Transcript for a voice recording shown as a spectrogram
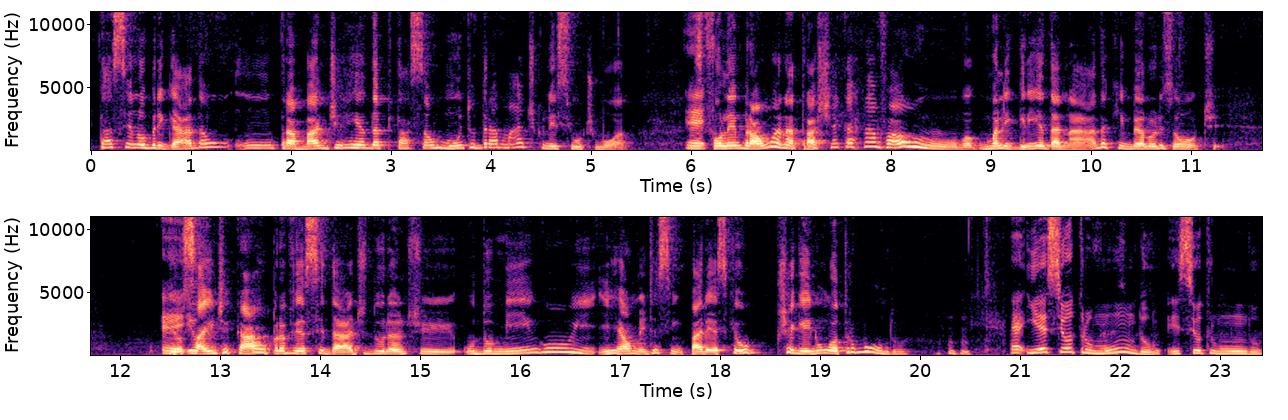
está sendo obrigada a um, um trabalho de readaptação muito dramático nesse último ano. É. Se for lembrar, um ano atrás tinha carnaval, uma alegria danada aqui em Belo Horizonte. É, eu, eu, saí de carro para ver a cidade durante o domingo e, e, realmente assim parece que eu cheguei num outro mundo. É, e esse outro mundo, esse outro mundo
